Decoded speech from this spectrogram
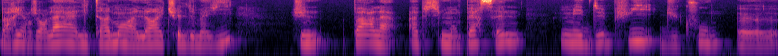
bah rien. Genre là, littéralement à l'heure actuelle de ma vie, je ne parle à absolument personne. Mais depuis, du coup, euh,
